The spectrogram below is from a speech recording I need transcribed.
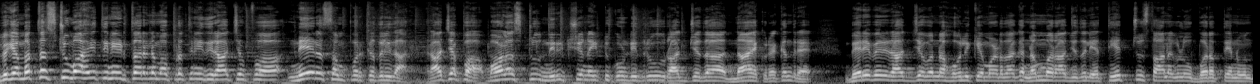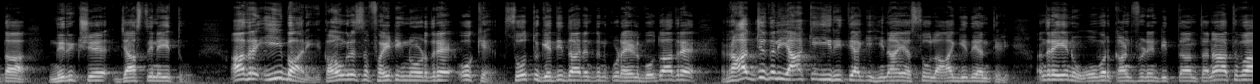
ಬಗ್ಗೆ ಮತ್ತಷ್ಟು ಮಾಹಿತಿ ನೀಡ್ತಾರೆ ನಮ್ಮ ಪ್ರತಿನಿಧಿ ರಾಜಪ್ಪ ನೇರ ಸಂಪರ್ಕದಲ್ಲಿದ್ದಾರೆ. ರಾಜಪ್ಪ, ಬಹಳಷ್ಟು ನಿರೀಕ್ಷೆನ ಇಟ್ಟುಕೊಂಡಿದ್ರು ರಾಜ್ಯದ ನಾಯಕರು. ಯಾಕಂದ್ರೆ ಬೇರೆ ಬೇರೆ ರಾಜ್ಯವನ್ನ ಹೋಲಿಕೆ ಮಾಡಿದಾಗ ನಮ್ಮ ರಾಜ್ಯದಲ್ಲಿ ಅತಿ ಹೆಚ್ಚು ಸ್ಥಾನಗಳು ಬರುತ್ತೆ ಅನ್ನುವಂಥ ನಿರೀಕ್ಷೆ ಜಾಸ್ತಿನೇ ಇತ್ತು. ಆದರೆ ಈ ಬಾರಿ ಕಾಂಗ್ರೆಸ್ ಫೈಟಿಂಗ್ ನೋಡಿದ್ರೆ ಓಕೆ, ಸೋತು ಗೆದ್ದಿದ್ದಾರೆ ಅಂತಲೂ ಕೂಡ ಹೇಳ್ಬೋದು. ಆದರೆ ರಾಜ್ಯದಲ್ಲಿ ಯಾಕೆ ಈ ರೀತಿಯಾಗಿ ಹಿನಾಯ ಸೋಲು ಆಗಿದೆ ಅಂತೇಳಿ. ಅಂದರೆ ಏನು ಓವರ್ ಕಾನ್ಫಿಡೆಂಟ್ ಇತ್ತ ಅಂತನಾ ಅಥವಾ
